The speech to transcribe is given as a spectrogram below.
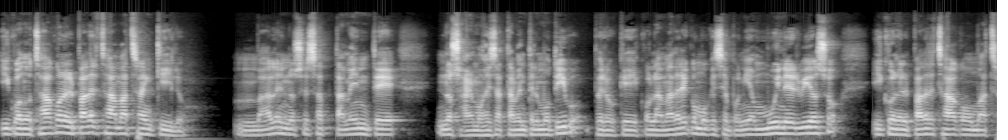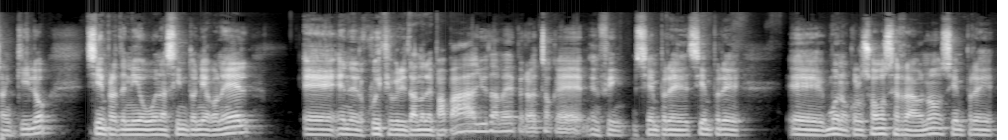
y cuando estaba con el padre estaba más tranquilo. ¿Vale? No sé exactamente no sabemos exactamente el motivo, pero que con la madre como que se ponía muy nervioso y con el padre estaba como más tranquilo, siempre ha tenido buena sintonía con él, eh, en el juicio gritándole, papá, ayúdame, pero esto que, en fin, siempre, siempre, eh, bueno, con los ojos cerrados, ¿no? Siempre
